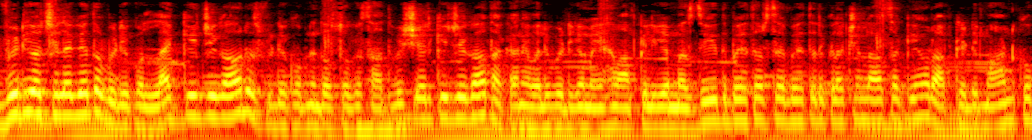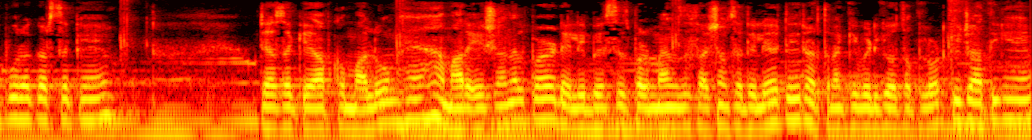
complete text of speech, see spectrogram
वीडियो अच्छी लगे तो वीडियो को लाइक कीजिएगा और इस वीडियो को अपने दोस्तों के साथ भी शेयर कीजिएगा, ताकि आने वाली वीडियो में हम आपके लिए मजीद बेहतर से बेहतर कलेक्शन ला सकें और आपकी डिमांड को पूरा कर सकें। जैसा कि आपको मालूम है, हमारे इस चैनल पर डेली बेसिस पर मैं फ़ैशन से रिलेटेड हर तरह की वीडियोस अपलोड की जाती हैं।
